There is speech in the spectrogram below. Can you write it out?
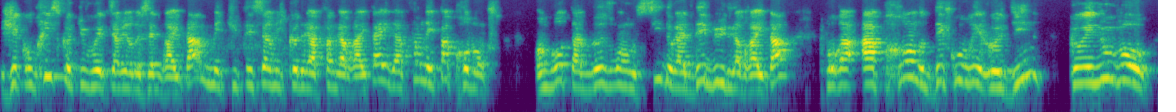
j'ai compris ce que tu voulais te servir de cette braïta, mais tu t'es servi que de la fin de la braïta et la fin n'est pas probante. En gros, tu as besoin aussi de la début de la braïta pour apprendre, découvrir le din que les nouveaux,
